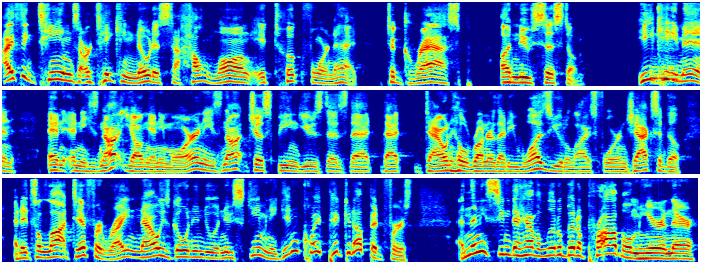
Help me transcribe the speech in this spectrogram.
I think teams are taking notice to how long it took Fournette to grasp a new system. He Mhm. came in and and he's not young anymore, and he's not just being used as that that downhill runner that he was utilized for in Jacksonville. And it's a lot different, right? Now he's going into a new scheme, and he didn't quite pick it up at first. And then he seemed to have a little bit of problem here and there.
